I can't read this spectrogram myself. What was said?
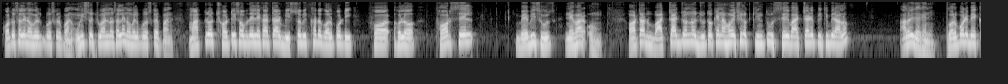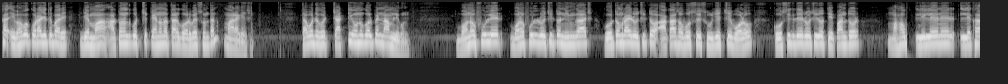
কত সালে নোবেল পুরস্কার পান? উনিশশো চুয়ান্ন সালে নোবেল পুরস্কার পান। মাত্র ছটি শব্দে লেখা তার বিশ্ববিখ্যাত গল্পটি ফর হলো for sale baby shoes never worn. অর্থাৎ বাচ্চার জন্য জুতো কেনা হয়েছিল, কিন্তু সেই বাচ্চারই পৃথিবীর আলো আলোই দেখেনি। গল্পটি ব্যাখ্যা এভাবেও করা যেতে পারে যে মা আর্তনাদ করছে কেননা তার গর্ভের সন্তান মারা গেছে। তারপর দেখো, চারটি অনুগল্পের নাম লিখুন। বনফুলের বনফুল রচিত নিমগাছ, গৌতম রায় রচিত আকাশ অবশ্যই সূর্যের চেয়ে বড় কৌশিকদের রচিত তেপান্তর মাহলিলেনের লেখা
